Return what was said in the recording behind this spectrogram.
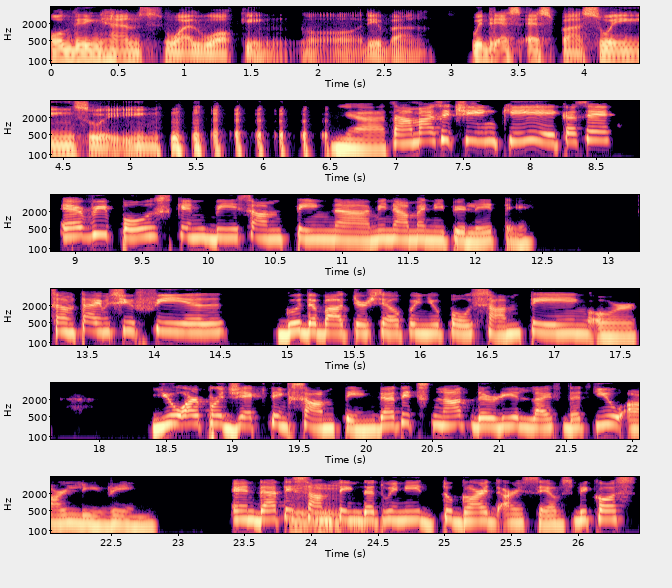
Holding hands while walking. Oo, di ba? With the SS pa, swaying, swaying. Yeah. Tama si Chinky. Kasi every post can be something na minamanipulate eh. Sometimes you feel good about yourself when you post something or you are projecting something that it's not the real life that you are living. And that is Mm-mm. something that we need to guard ourselves because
